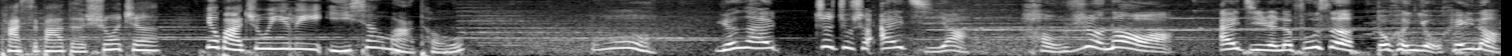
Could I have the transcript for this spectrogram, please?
帕斯巴德说着，又把注意力移向码头。哦，原来这就是埃及啊，好热闹啊！埃及人的肤色都很黝黑呢，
